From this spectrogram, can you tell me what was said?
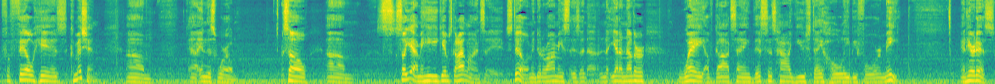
fulfill his commission um, uh, in this world. So, um, so yeah, I mean, he, gives guidelines. Uh, still, I mean, Deuteronomy is a, yet another way of God saying, "This is how you stay holy before me." And here it is.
